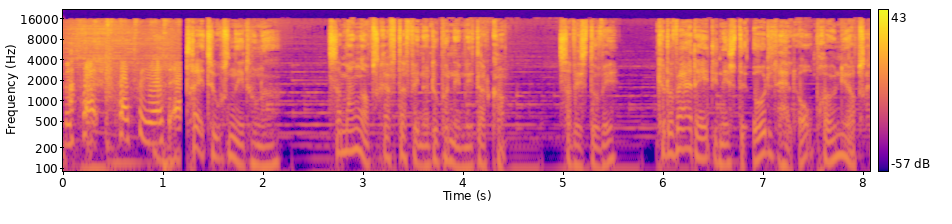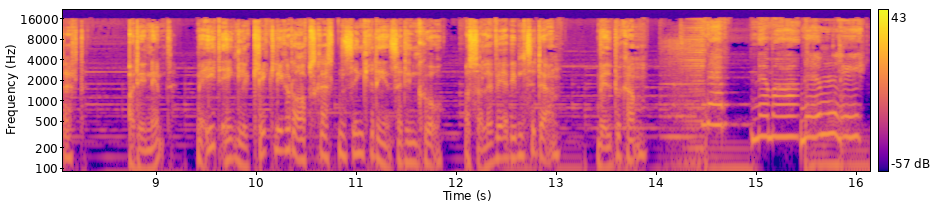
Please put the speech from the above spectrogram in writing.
Men tak, tak for jeres 3100. Så mange opskrifter finder du på nemlig.com. Så hvis du vil, kan du hver dag de næste 8,5 år prøve en ny opskrift. Og det er nemt. Med et enkelt klik ligger du opskriftens ingredienser i din kog, og så leverer vi dem til døren. Velbekomme. Nemmer, nemlig.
